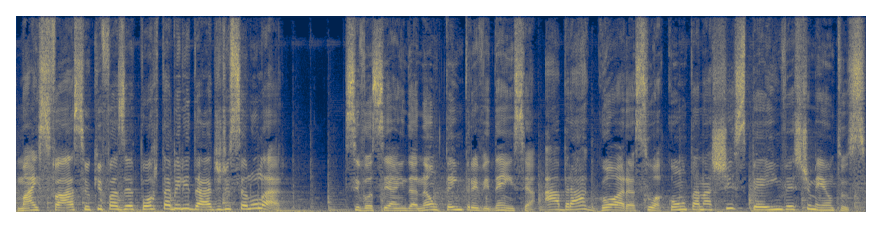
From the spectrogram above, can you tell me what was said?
Mais fácil que fazer portabilidade de celular. Se você ainda não tem previdência, abra agora sua conta na XP Investimentos.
